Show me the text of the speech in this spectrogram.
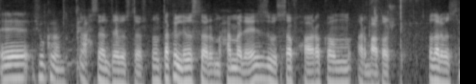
آه، شكرا. أحسنت يا مستر. ننتقل لمستر محمد عز والصفحة رقم 14 اتفضل يا مستر.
